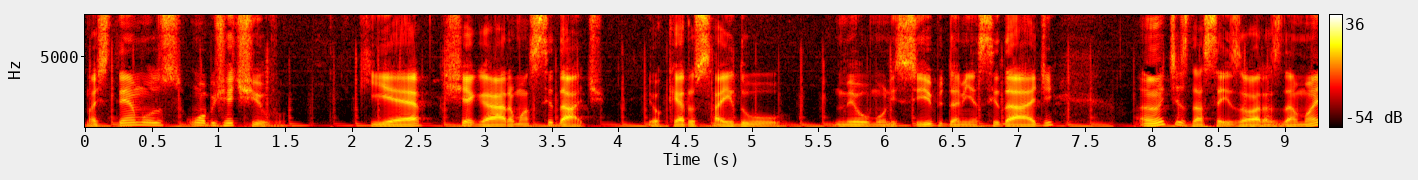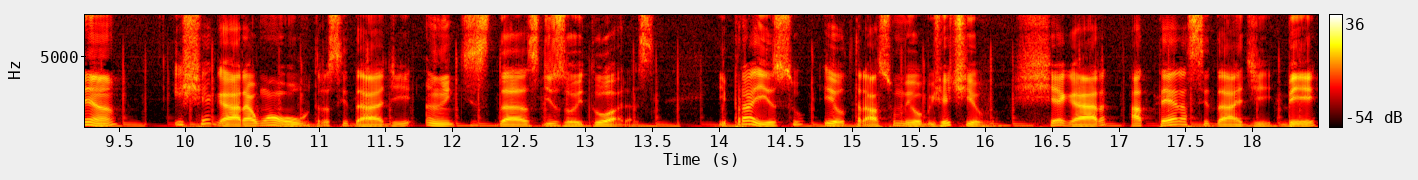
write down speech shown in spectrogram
nós temos um objetivo, que é chegar a uma cidade. Eu quero sair do meu município, da minha cidade, antes das 6 horas da manhã e chegar a uma outra cidade antes das 18 horas. E para isso, eu traço o meu objetivo: chegar até a cidade B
